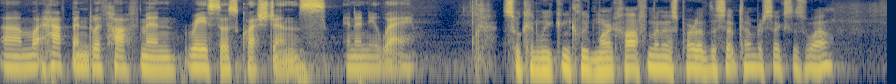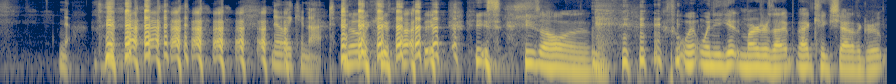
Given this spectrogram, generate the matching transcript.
um, what happened with Hofmann raised those questions in a new way. So, can we include Mark Hofmann as part of the September 6th as well? No. no, we cannot. No, we cannot. he's he's a whole. Other thing. when, when you get murdered, that that kicks you out of the group.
